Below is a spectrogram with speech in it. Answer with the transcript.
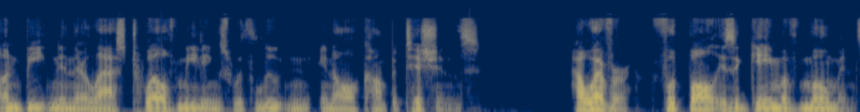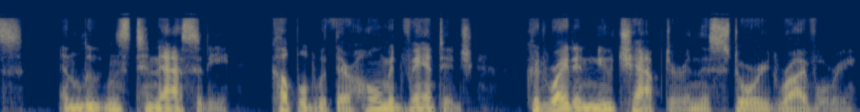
unbeaten in their last 12 meetings with Luton in all competitions. However, football is a game of moments, and Luton's tenacity, coupled with their home advantage, could write a new chapter in this storied rivalry.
